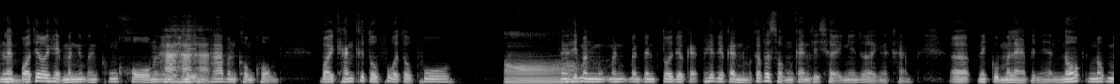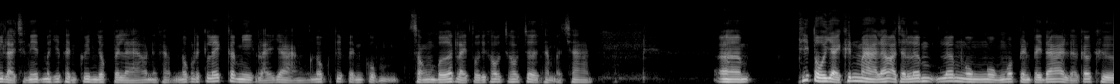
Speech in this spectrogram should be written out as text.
แมลงปอที่เราเห็นมันมันโค้งๆนะฮะเราจะเห็นฮะภาพมันโค้งๆบ่อยครั้งคือตัวผู้กับตัวผู้อ๋อทั้งที่มันมันมันเป็นตัวเดียวกันเพศเดียวกันมันก็ผสมกันเฉยๆอย่างนี้เลยนะครับเอ่อในกลุ่มแมลงเป็นอย่างนั้นนกนกมีหลายชนิดเมื่อกี้เพนกวินยกไปแล้วนะครับนกเล็ก ๆ ก็มีอีกหลายอย่างนกที่เป็นกลุ่มซองเบิร์ดหลายตัวที่เขาเขาเจอธรรมชาติเอ่อที่ตัวใหญ่ขึ้นมาแล้วอาจจะเริ่มเริ่มงงๆว่าเป็นไปได้เหรือก็คือ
